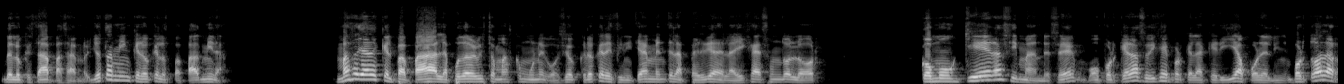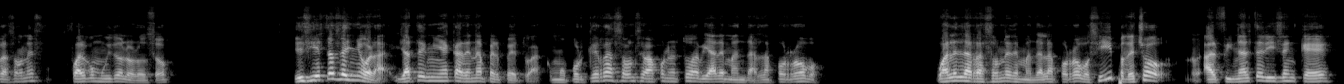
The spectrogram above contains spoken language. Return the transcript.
de lo que estaba pasando. Yo también creo que los papás, mira, más allá de que el papá la pudo haber visto más como un negocio, creo que definitivamente la pérdida de la hija es un dolor, como quieras y mandes, ¿eh? O porque era su hija y porque la quería, por el por todas las razones, fue algo muy doloroso. Y si esta señora ya tenía cadena perpetua, ¿como por qué razón se va a poner todavía a demandarla por robo? ¿Cuál es la razón de demandarla por robo? Sí, pues de hecho, al final te dicen que,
